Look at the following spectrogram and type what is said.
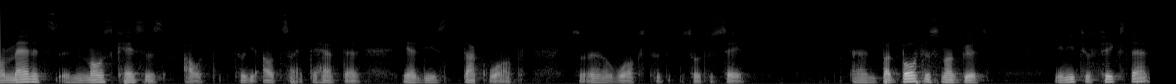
For men, it's in most cases out to the outside. They have that, yeah, these duck walk, so, uh, walks to so to say. And but both is not good. You need to fix that.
